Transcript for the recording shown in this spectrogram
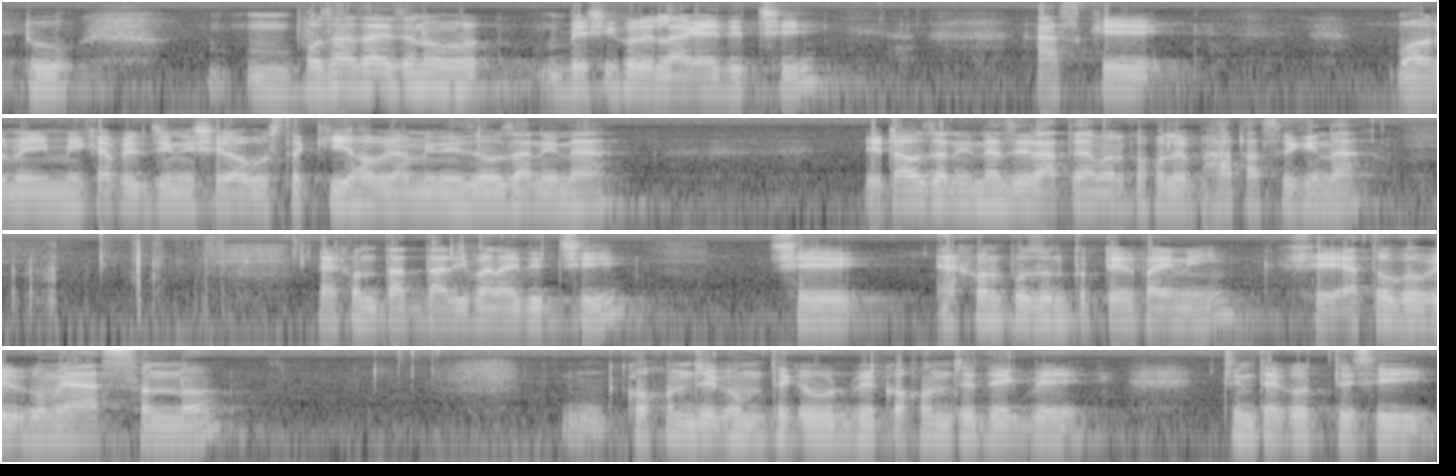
একটু বোঝা যায় যেন বেশি করে লাগাই দিচ্ছি। আজকে বর্মে এই মেকআপের জিনিসের অবস্থা কি হবে আমি নিজেও জানি না। এটাও জানি না যে রাতে আমার কপালে ভাত আছে কি না এখন তার দাড়ি বানাই দিচ্ছি। সে এখন পর্যন্ত টের পায়নি। সে এত গভীর ঘুমে আচ্ছন্ন কখন যে ঘুম থেকে উঠবে, কখন যে দেখবে, চিন্তা করতেছি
